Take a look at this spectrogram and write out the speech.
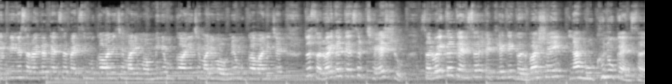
દીકરીને સર્વાઇકલ કેન્સર વેક્સિન મુકાવવાની છે, મારી મમ્મીને મુકાવવાની છે, મારી વહુને મુકાવવાની છે. તો સર્વાઇકલ કેન્સર છે શું? સર્વાઇકલ કેન્સર એટલે કે ગર્ભાશયના મુખનું કેન્સર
